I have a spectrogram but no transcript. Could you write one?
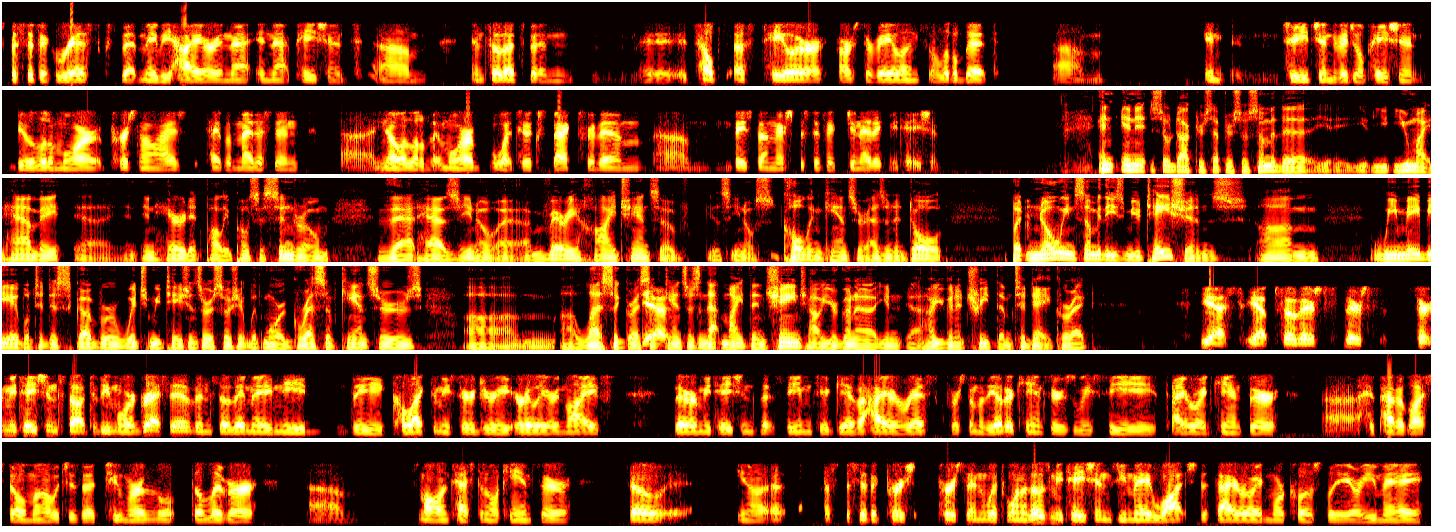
specific risks that may be higher in that in that patient. Um, and so that's been it's helped us tailor our surveillance a little bit um, in to each individual patient, do a little more personalized type of medicine, uh, know a little bit more what to expect for them um, based on their specific genetic mutation. And and it so Dr. Septer, so some of the you, you might have a uh, inherited polyposis syndrome that has you know a, a, very high chance of you know colon cancer as an adult, but knowing some of these mutations. Um, we may be able to discover which mutations are associated with more aggressive cancers, um, uh, less aggressive Yes. cancers, and that might then change how you're gonna you know, how you're gonna treat them today. Correct? Yes, yep. So there's there's certain mutations thought to be more aggressive, and so they may need the colectomy surgery earlier in life. There are mutations that seem to give a higher risk for some of the other cancers we see: thyroid cancer, uh, hepatoblastoma, which is a tumor of the, liver, um, small intestinal cancer. So, you know, a, a specific pers- person with one of those mutations, you may watch the thyroid more closely, or you may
